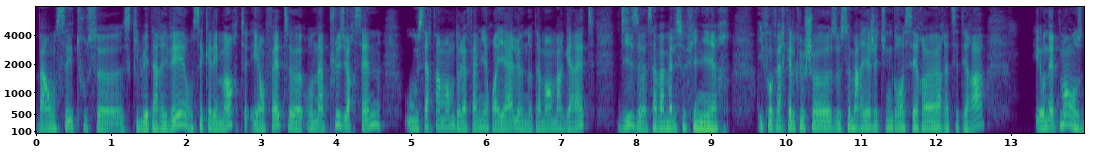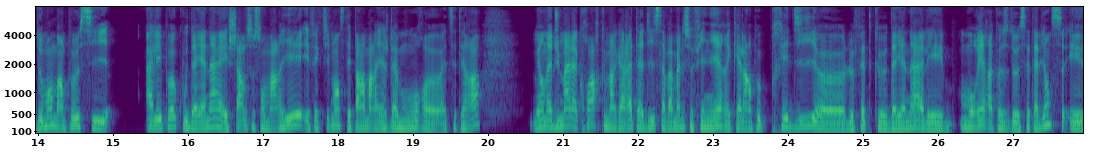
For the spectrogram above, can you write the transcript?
bah, on sait tous euh, ce qui lui est arrivé, on sait qu'elle est morte, et en fait, on a plusieurs scènes où certains membres de la famille royale, notamment Margaret, disent ça va mal se finir, il faut faire quelque chose, ce mariage est une grosse erreur, etc. Et honnêtement, on se demande un peu si à l'époque où Diana et Charles se sont mariés, effectivement, c'était pas un mariage d'amour, euh, etc. Mais on a du mal à croire que Margaret a dit ça va mal se finir et qu'elle a un peu prédit euh, le fait que Diana allait mourir à cause de cette alliance. Et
